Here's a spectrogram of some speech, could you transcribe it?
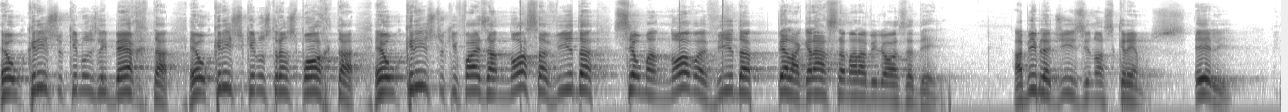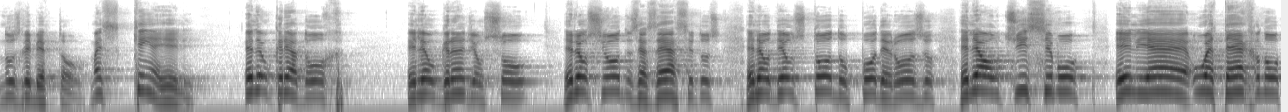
é o Cristo que nos liberta, é o Cristo que nos transporta, é o Cristo que faz a nossa vida ser uma nova vida pela graça maravilhosa dele. A Bíblia diz e nós cremos, ele nos libertou. Mas quem é ele? Ele é o criador ele é o grande eu sou, Ele é o Senhor dos exércitos, Ele é o Deus todo-poderoso, Ele é altíssimo, Ele é o eterno,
